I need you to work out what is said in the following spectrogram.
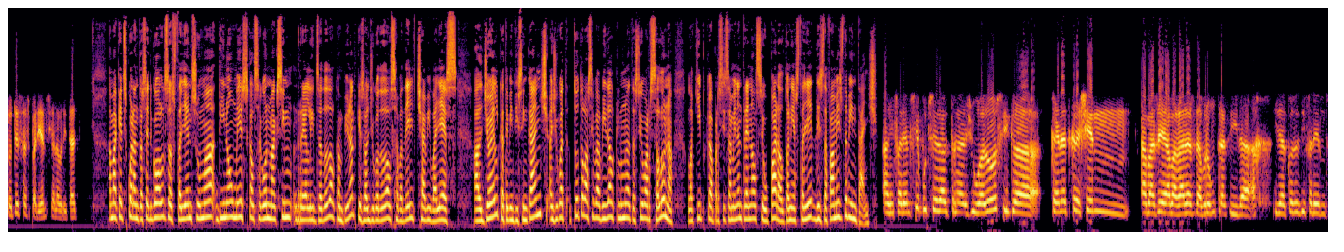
tot és experiència, la veritat. Amb aquests 47 gols, Esteller en suma 19 més que el segon màxim realitzador del campionat, que és el jugador del Sabadell, Xavi Vallès. El Joel, que té 25 anys, ha jugat tota la seva vida al Club Natació Barcelona, l'equip que precisament entrena el seu pare, el Toni Esteller, des de fa més de 20 anys. A diferència potser d'altres jugadors, sí que, que he anat creixent a base a vegades de bronques i de, i de coses diferents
